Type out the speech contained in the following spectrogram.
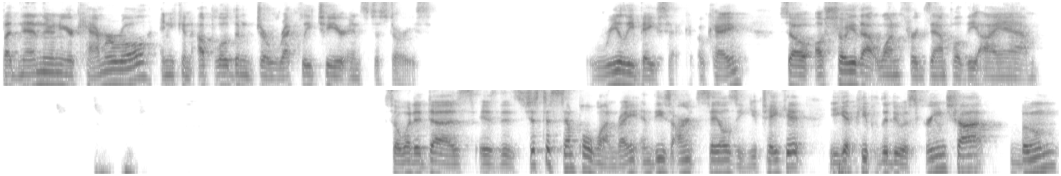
but then they're in your camera roll and you can upload them directly to your Insta stories. Really basic, okay? So I'll show you that one, for example, the I am. So what it does is it's just a simple one, right? And these aren't salesy. You take it, you get people to do a screenshot, boom,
